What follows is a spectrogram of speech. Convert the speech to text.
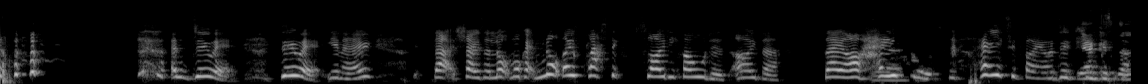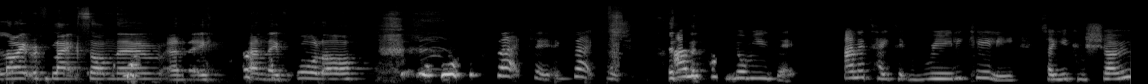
and do it. Do it, you know. That shows a lot more. Not those plastic slidey folders either they are hated, yeah. hated by auditions. Yeah, because the light reflects on them and they and they fall off. exactly, exactly. Annotate your music. Annotate it really clearly so you can show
